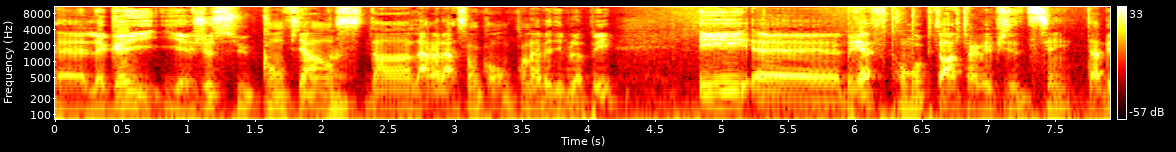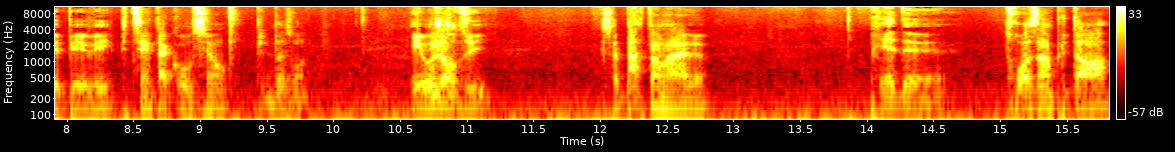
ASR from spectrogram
Euh, le gars, il, il a juste eu confiance dans la relation qu'on qu'on avait développée. Et euh, bref, trois mois plus tard, je suis arrivé puis j'ai dit tiens, ta BPV, puis tiens ta caution, plus de besoin. Et aujourd'hui, ce partenaire-là, près de trois ans plus tard,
